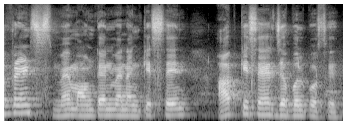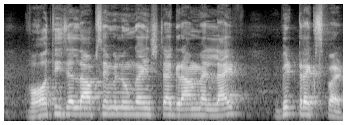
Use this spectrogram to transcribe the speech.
फ्रेंड्स, मैं माउंटेन मैन अंकित सेन, आपके शहर जबलपुर से। बहुत ही जल्द आपसे मिलूँगा इंस्टाग्राम में live with Trekxpert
